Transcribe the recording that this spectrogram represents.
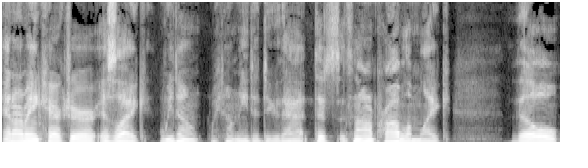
And our main character is like, we don't we don't need to do that. That's it's not a problem. Like they'll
